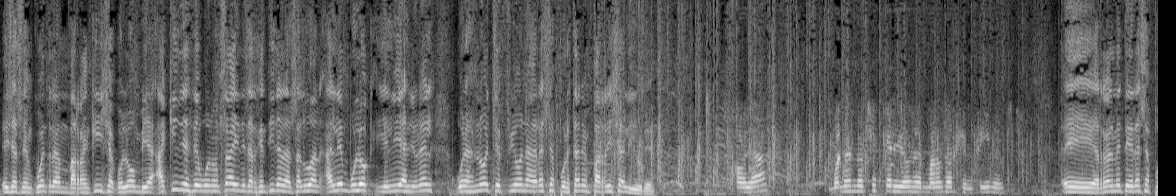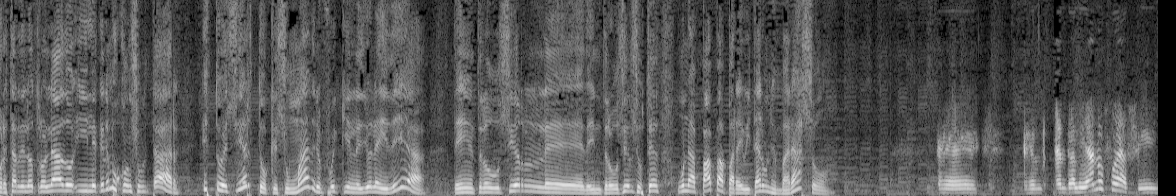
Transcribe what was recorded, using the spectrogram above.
Ella se encuentra en Barranquilla, Colombia. Aquí desde Buenos Aires, Argentina, la saludan Alem Bullock y Elías Lionel. Buenas noches, Fiona. Gracias por estar en Parrilla Libre. Hola, buenas noches queridos hermanos argentinos. Eh, realmente gracias por estar del otro lado y le queremos consultar. ¿Esto es cierto que su madre fue quien le dio la idea de introducirle, de introducirse usted una papa para evitar un embarazo? Eh, en, en realidad no fue así.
